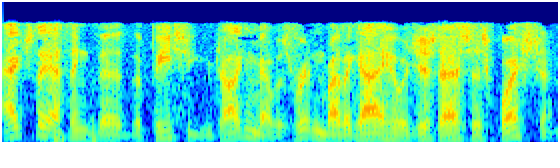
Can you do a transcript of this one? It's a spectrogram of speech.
Actually, I think the the piece that you're talking about was written by the guy who had just asked this question.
